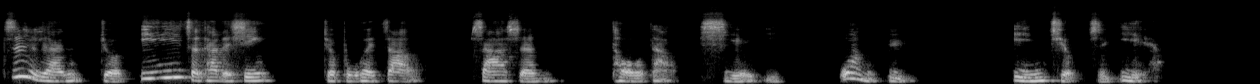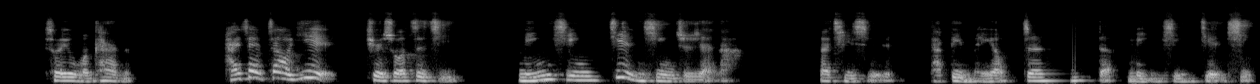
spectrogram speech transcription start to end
自然就依着他的心，就不会造杀生、偷盗、邪淫、妄语、饮酒之业。所以我们看呢，还在造业，却说自己。明心见性之人啊，那其实他并没有真的明心见性，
